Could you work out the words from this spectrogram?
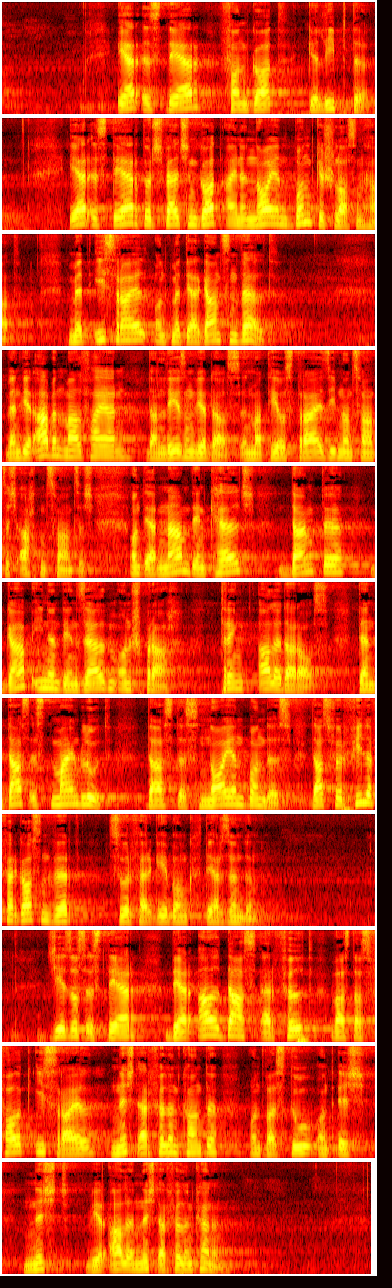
Er ist der von Gott Geliebte. Er ist der, durch welchen Gott einen neuen Bund geschlossen hat mit Israel und mit der ganzen Welt. Wenn wir Abendmahl feiern, dann lesen wir das in Matthäus 3, 27, 28. Und er nahm den Kelch, dankte, gab ihnen denselben und sprach, trinkt alle daraus, denn das ist mein Blut, das des neuen Bundes, das für viele vergossen wird zur Vergebung der Sünden. Jesus ist der, der all das erfüllt, was das Volk Israel nicht erfüllen konnte und was du und ich nicht, wir alle nicht erfüllen können.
